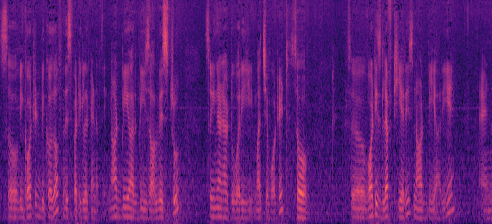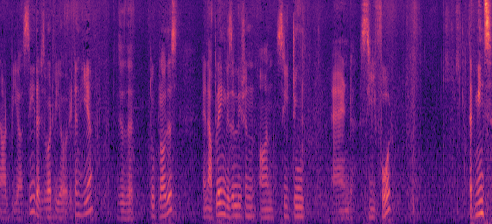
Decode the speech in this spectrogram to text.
So we got it because of this particular kind of thing. Not B or B is always true. So you not have to worry much about it. So, so what is left here is not B or A and not B or C. That is what we have written here. These are the two clauses. And applying resolution on C2 and C4 that means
